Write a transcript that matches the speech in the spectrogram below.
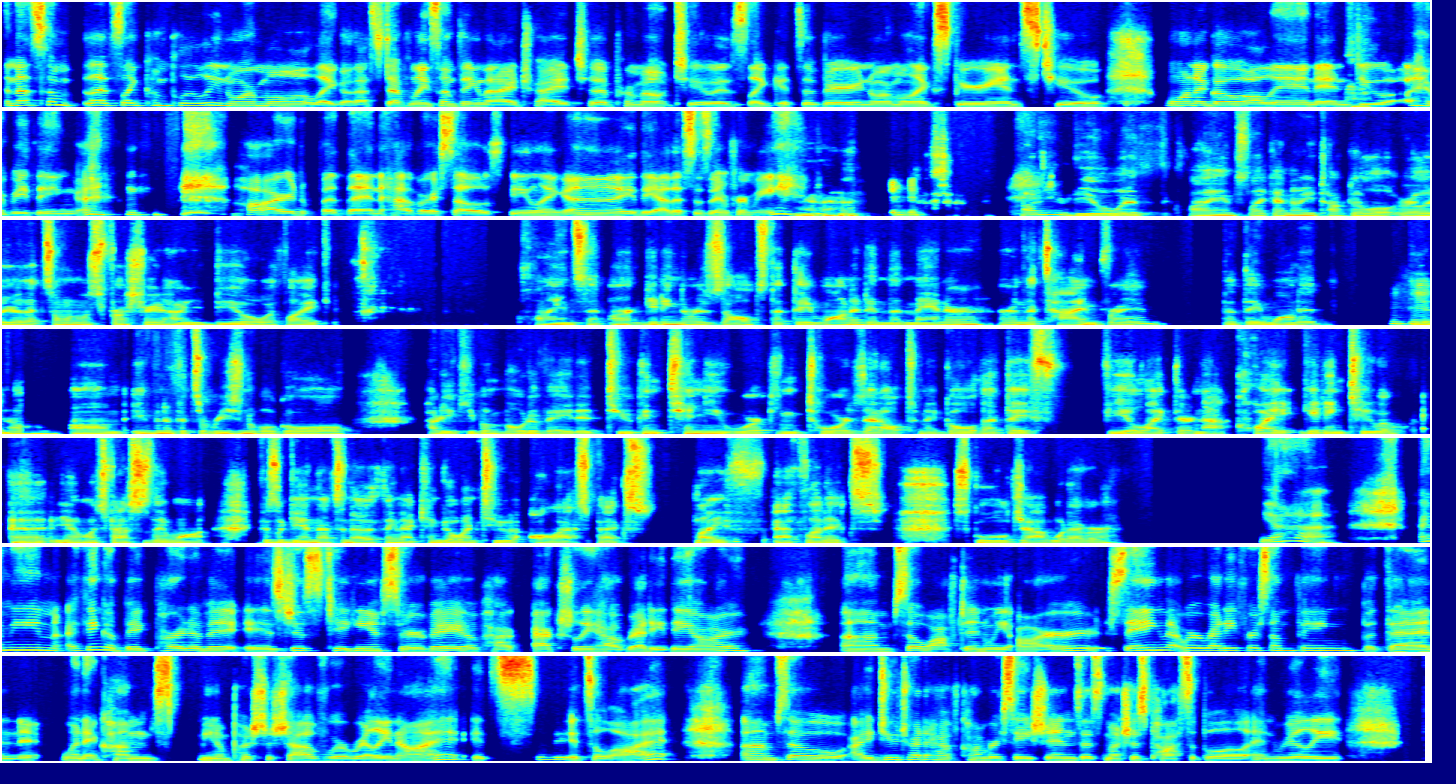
And that's some that's like completely normal. Like that's definitely something that I try to promote too is like it's a very normal experience to want to go all in and do everything hard, but then have ourselves being like, uh, yeah, this isn't for me. How do you deal with clients? Like I know you talked a little earlier that someone was frustrated. How do you deal with like clients that aren't getting the results that they wanted in the manner or in the time frame that they wanted? Mm-hmm. You know, um, even if it's a reasonable goal, how do you keep them motivated to continue working towards that ultimate goal that they f- feel like they're not quite getting to, uh, you know, as fast as they want? Because again, that's another thing that can go into all aspects life, athletics, school, job, whatever. Yeah. I mean, I think a big part of it is just taking a survey of how actually how ready they are. Um, so often we are saying that we're ready for something, but then when it comes, you know, push to shove, we're really not. It's it's a lot. Um, so I do try to have conversations as much as possible and really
